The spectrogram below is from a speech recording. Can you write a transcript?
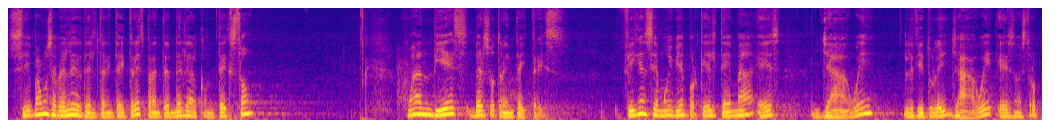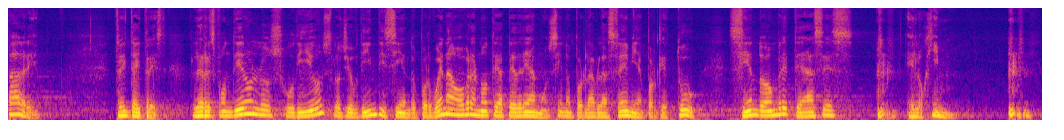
Sí, vamos a verle del 33 para entenderle al contexto. Juan 10, verso 33. Fíjense muy bien porque el tema es Yahweh, le titulé Yahweh es nuestro Padre. 33. Le respondieron los judíos, los Yeudín, diciendo, por buena obra no te apedreamos, sino por la blasfemia, porque tú, siendo hombre, te haces Elohim.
